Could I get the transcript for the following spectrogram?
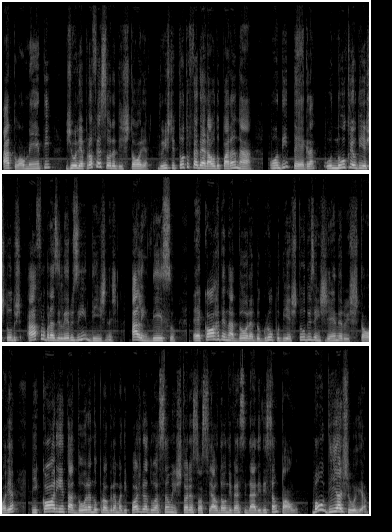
Atualmente, Júlia é professora de História do Instituto Federal do Paraná, onde integra o Núcleo de Estudos Afro-Brasileiros e Indígenas. Além disso, é coordenadora do Grupo de Estudos em Gênero e História e co-orientadora no programa de pós-graduação em História Social da Universidade de São Paulo. Bom dia, Júlia!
